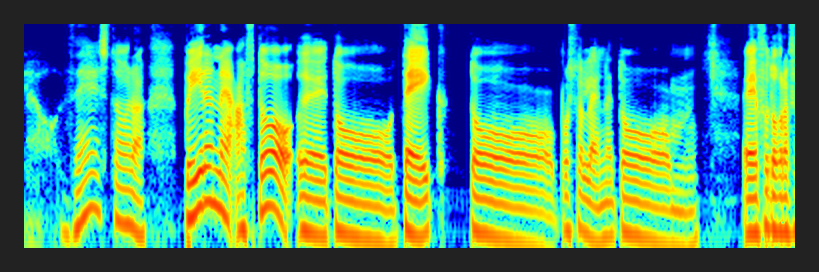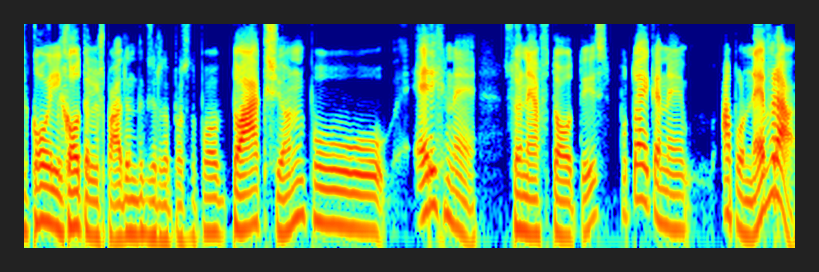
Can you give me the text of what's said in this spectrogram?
λέω. Δες τώρα. Πήρανε αυτό ε, το take, το. Πώς το λένε, το. Ε, φωτογραφικό υλικό τέλος πάντων, δεν ξέρω πώς το πω, το action που έριχνε στον εαυτό της, που το έκανε από νεύρα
